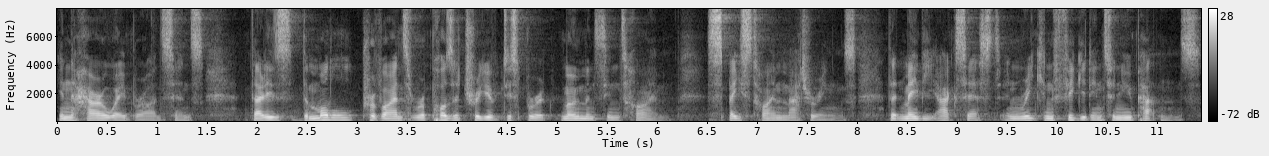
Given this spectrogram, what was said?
in the Haraway-Barad sense, that is, the model provides a repository of disparate moments in time, space-time matterings, that may be accessed and reconfigured into new patterns.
